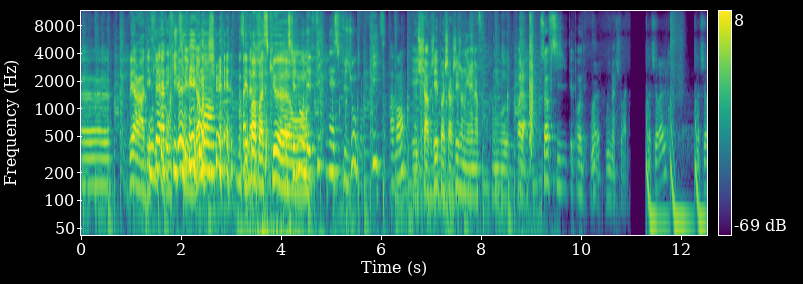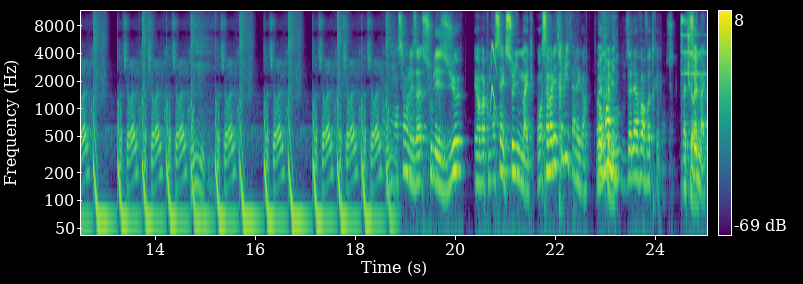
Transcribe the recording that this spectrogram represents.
euh, Ouvert à des feats ouvert à des évidemment. C'est pas parce que. euh, Parce que nous, on est fitness fusion, donc fit avant. Et chargé, pas chargé, j'en ai rien à foutre. Comme, euh, Voilà. Sauf si t'es pas honnête. Ouais, oui, naturel. Naturel Naturel Naturel Naturel Naturel Oui. Naturel Naturel Naturel Naturel Naturel Pour commencer, on les a sous les yeux et on va commencer avec Solid Mike. Bon, ça va aller très vite, hein, les gars. Au moins, vous, vous allez avoir votre réponse. Naturel. Solid Mike.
